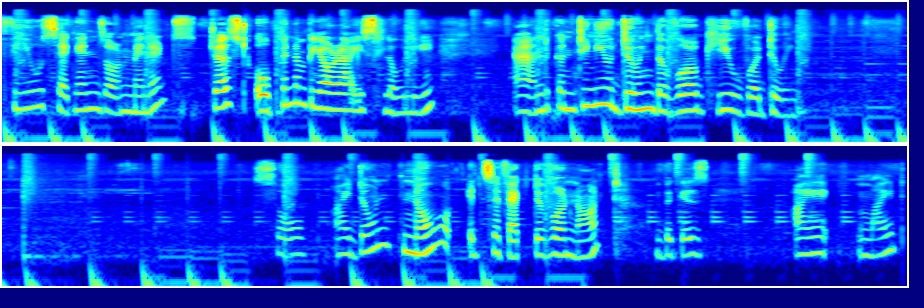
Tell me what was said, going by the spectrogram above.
few seconds or minutes, just open up your eyes slowly and continue doing the work you were doing. So, I don't know it's effective or not because I might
